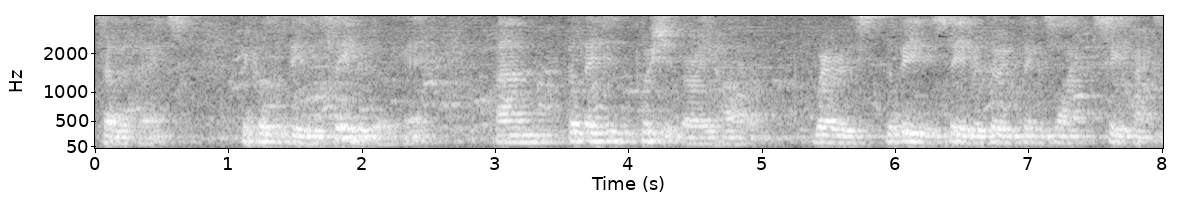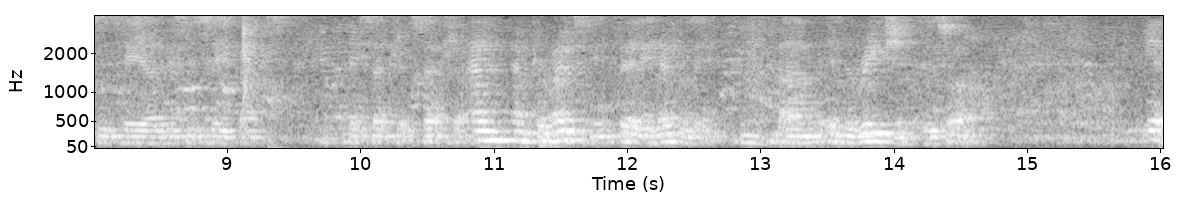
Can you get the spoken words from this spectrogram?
teletext, because the BBC were doing it, um, but they didn't push it very hard. Whereas the BBC were doing things like Ceefax is here, this is Ceefax, etc., etc., and, and promoting it fairly heavily um, in the regions as well. Yeah,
